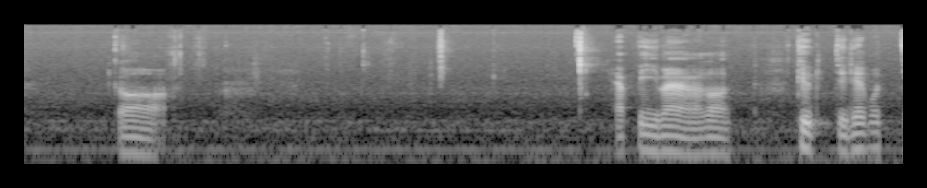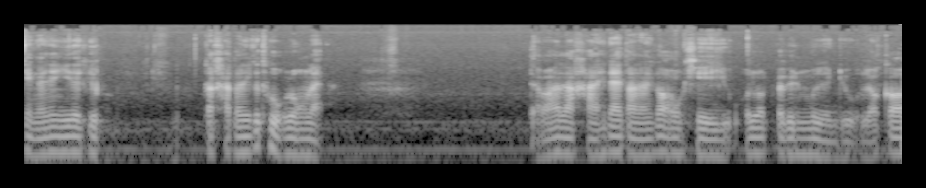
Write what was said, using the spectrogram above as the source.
4ก็แฮปปี้มากแล้วก็คือจะเรียกว่าอย่างนั้นอย่างนี้เลยคือราคาตอนนี้ก็ถูกลงแหละ แต่ว่าราคาที่ได้ตอนนั้นก็โอเคอยู่ลดไปเป็นหมื่นอยู่ แล้วก็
